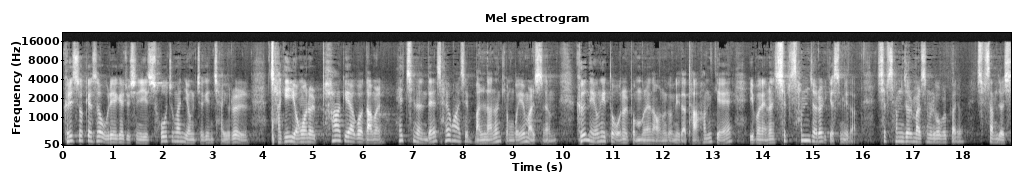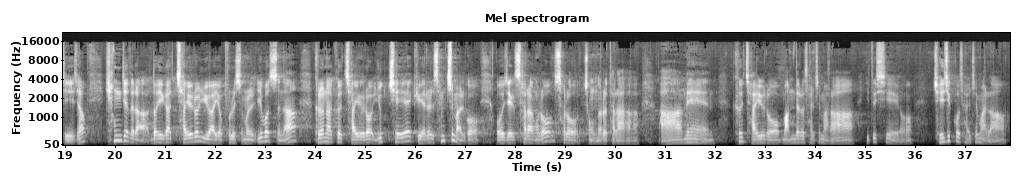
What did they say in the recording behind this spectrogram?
그리스도께서 우리에게 주신 이 소중한 영적인 자유를 자기 영혼을 파괴하고 남을 해치는데 사용하지 말라는 경고의 말씀. 그 내용이 또 오늘 본문에 나오는 겁니다. 다 함께 이번에는 13절을 읽겠습니다. 13절 말씀을 읽어볼까요? 13절 시작. 형제들아, 너희가 자유를 위하여 부르심을 입었으나, 그러나 그 자유로 육체의 기회를 삼지 말고, 오직 사랑으로 서로 종노릇하라. 아멘. 그 자유로 마음대로 살지 마라. 이 뜻이에요. 죄 짓고 살지 말라.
